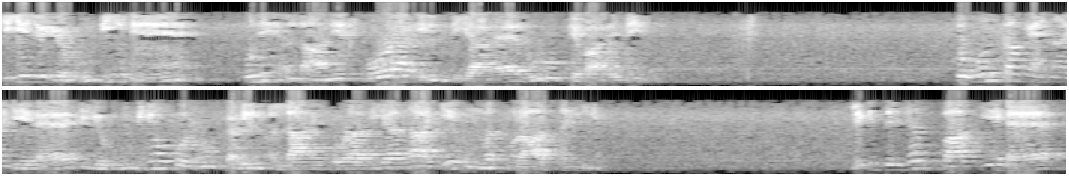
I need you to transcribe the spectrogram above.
کہ یہ جو یہودی ہیں، انہیں اللہ نے تھوڑا علم دیا ہے روح کے بارے میں۔ تو ان کا کہنا یہ ہے کہ یہودیوں کو روح کا علم اللہ نے چھوڑا دیا تھا، یہ امت مراد نہیں ہے۔ لیکن دلچسپ بات یہ ہے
